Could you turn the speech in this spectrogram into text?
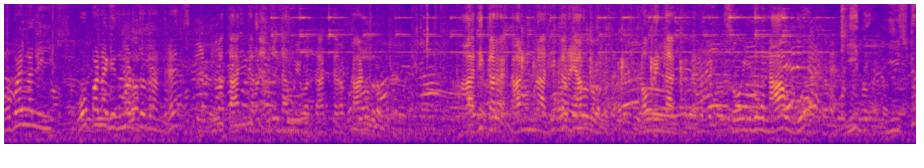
ಮೊಬೈಲ್ನಲ್ಲಿ ಓಪನ್ ಆಗಿ ಇದು ಮಾಡ್ತದ್ರಂದ್ರೆ ಇವತ್ತು ಆಗ್ತಾರೋ ನಾವು ಇವತ್ತು ಆಗ್ತಾರೋ ಕಾನೂನು. ಆ ಅಧಿಕಾರ, ಕಾನೂನಿನ ಅಧಿಕಾರ ಯಾರು? ಅವರಿಂದ ಆಗ್ತದೆ. ಸೊ ಇದು ನಾವು ಇದು ಇಷ್ಟು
